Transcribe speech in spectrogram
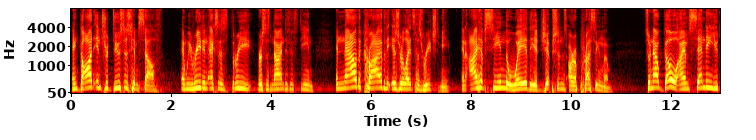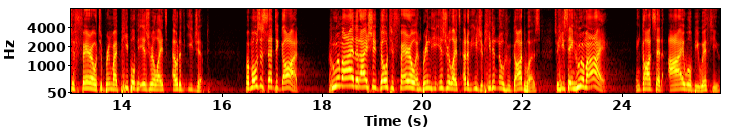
And God introduces himself. And we read in Exodus 3, verses 9 to 15. And now the cry of the Israelites has reached me and I have seen the way the Egyptians are oppressing them. So now go, I am sending you to Pharaoh to bring my people, the Israelites, out of Egypt. But Moses said to God, Who am I that I should go to Pharaoh and bring the Israelites out of Egypt? He didn't know who God was. So he's saying, Who am I? And God said, I will be with you.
